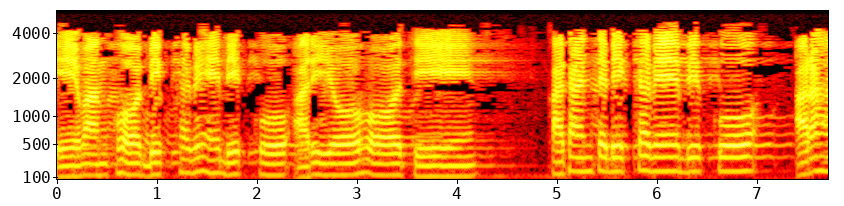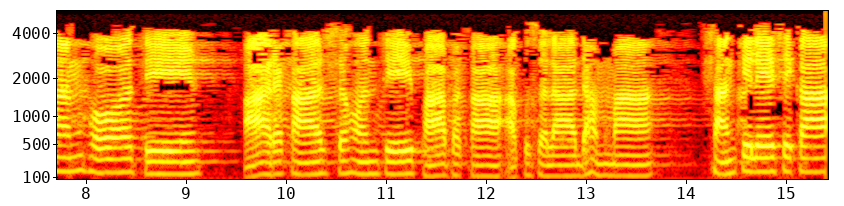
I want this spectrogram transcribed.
එවං කෝ භික්ඛවේ භික්ඛු අරියෝ හෝති. කතංච භික්ඛවේ භික්ඛු අරහං හෝති. ආරකාස්ස හොන්ති පාපකා අකුසලා ධම්මා. සංකලේශිකා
